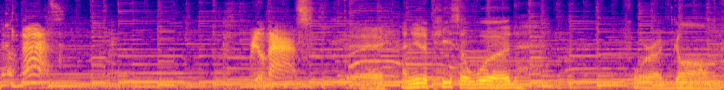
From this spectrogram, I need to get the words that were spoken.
Sounds nice. Real nice. Okay, I need a piece of wood for a gong.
